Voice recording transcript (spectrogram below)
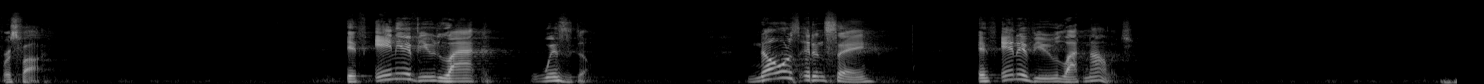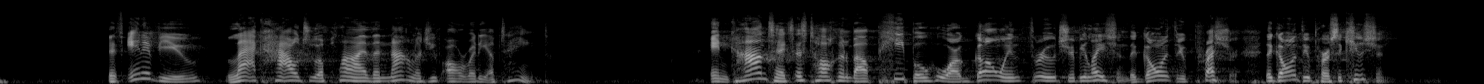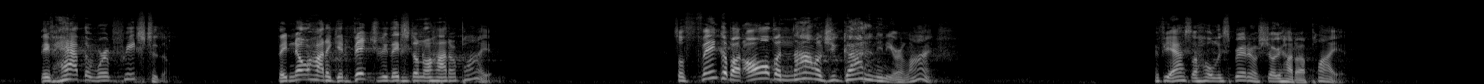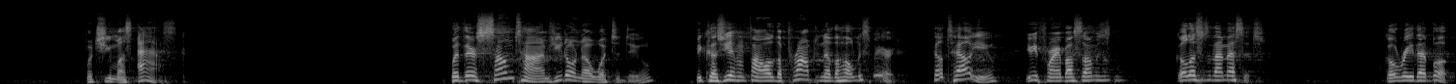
Verse 5. If any of you lack wisdom, notice it didn't say, if any of you lack knowledge. If any of you lack how to apply the knowledge you've already obtained. In context, it's talking about people who are going through tribulation, they're going through pressure, they're going through persecution. They've had the word preached to them. They know how to get victory, they just don't know how to apply it. So think about all the knowledge you've gotten in your life. If you ask the Holy Spirit, He'll show you how to apply it but you must ask. But there's sometimes you don't know what to do because you haven't followed the prompting of the Holy Spirit. He'll tell you, you be praying about something, just go listen to that message. Go read that book.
